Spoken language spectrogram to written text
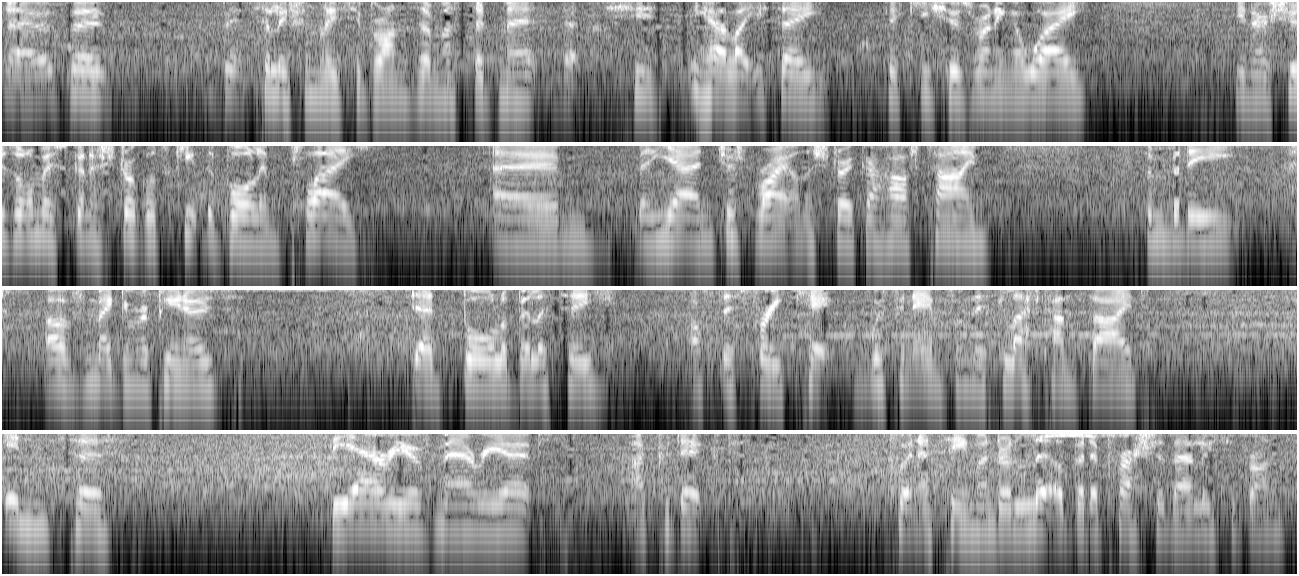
No, it was a bit silly from Lucy Bronze, I must admit. That she's, yeah, like you say, Vicky, she was running away. You know, she was almost going to struggle to keep the ball in play. Um, and yeah, and just right on the stroke of half time, somebody of Megan Rapinoe's dead ball ability off this free kick, whipping it in from this left hand side into the area of Mary Earps, I predict, putting her team under a little bit of pressure there, Lucy Bronze.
